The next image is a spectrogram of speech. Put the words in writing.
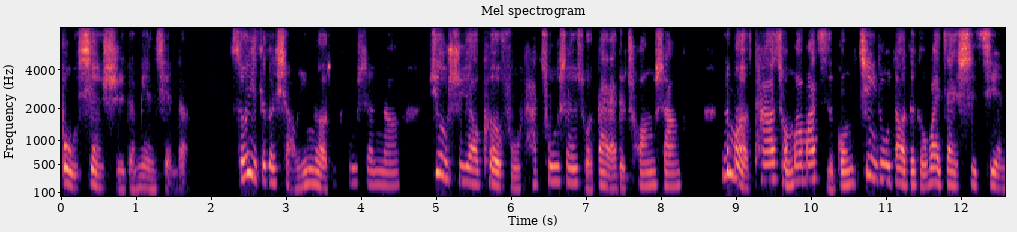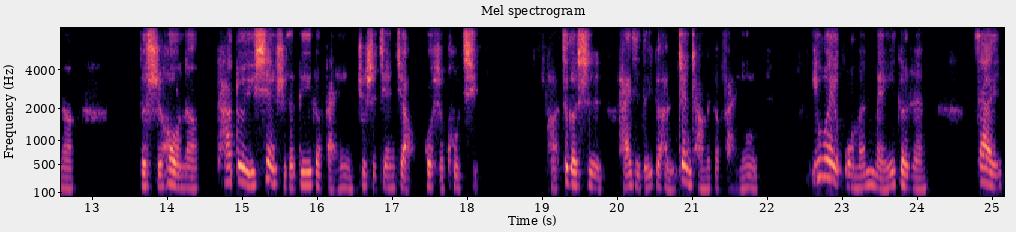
部现实的面前的。所以，这个小婴儿出生呢，就是要克服他出生所带来的创伤。那么，他从妈妈子宫进入到这个外在世界呢的时候呢，他对于现实的第一个反应就是尖叫或是哭泣。好，这个是孩子的一个很正常的一个反应。因为我们每一个人在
